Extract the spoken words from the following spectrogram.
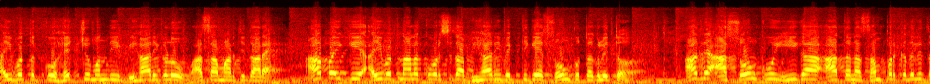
ಐವತ್ತಕ್ಕೂ ಹೆಚ್ಚು ಮಂದಿ ಬಿಹಾರಿಗಳು ವಾಸ ಮಾಡ್ತಿದ್ದಾರೆ. ಆ ಪೈಕಿ ಐವತ್ನಾಲ್ಕು ವರ್ಷದ ಬಿಹಾರಿ ವ್ಯಕ್ತಿಗೆ ಸೋಂಕು ತಗುಲಿತ್ತು. ಆದ್ರೆ ಆ ಸೋಂಕು ಈಗ ಆತನ ಸಂಪರ್ಕದಲ್ಲಿದ್ದ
